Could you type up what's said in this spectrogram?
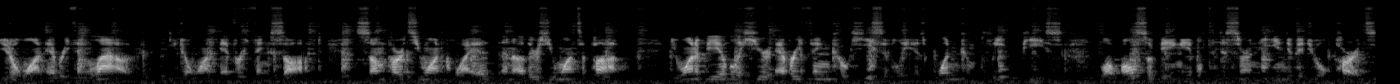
You don't want everything loud. Don't want everything soft. Some parts you want quiet, and others you want to pop. You want to be able to hear everything cohesively as one complete piece, while also being able to discern the individual parts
